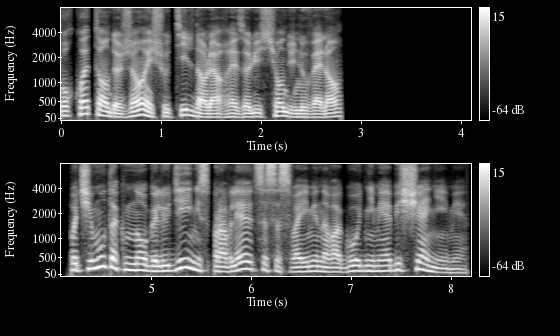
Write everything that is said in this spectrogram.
Pourquoi tant de gens échouent-ils dans leur résolution du Nouvel An Почему так много людей не справляются со своими новогодними обещаниями?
